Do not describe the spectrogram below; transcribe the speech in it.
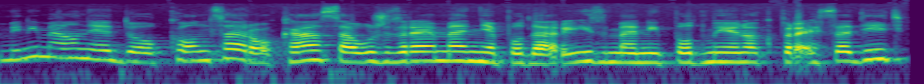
Minimálne do konca roka sa už zrejme nepodarí zmeny podmienok presadiť.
